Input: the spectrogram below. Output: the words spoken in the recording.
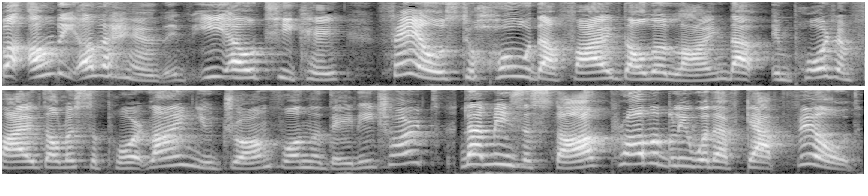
But on the other hand, if ELTK fails to hold that $5 line, that important $5 support line you drawn from the daily chart, that means the stock probably would have gap filled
